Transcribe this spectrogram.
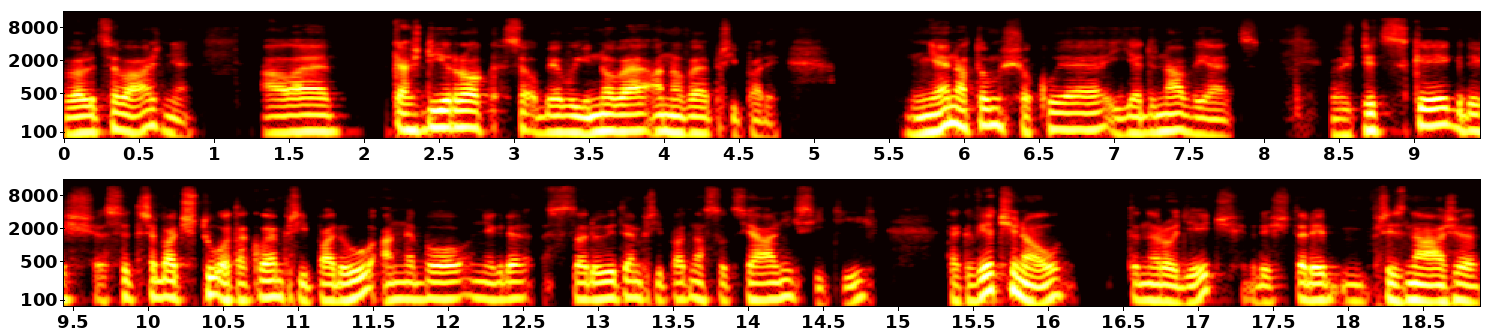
velice vážně, ale každý rok se objevují nové a nové případy. Mě na tom šokuje jedna věc. Vždycky, když si třeba čtu o takovém případu, anebo někde sleduji ten případ na sociálních sítích, tak většinou ten rodič, když tedy přizná, že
